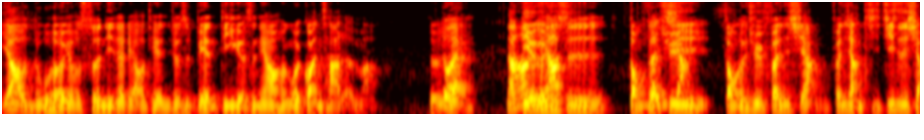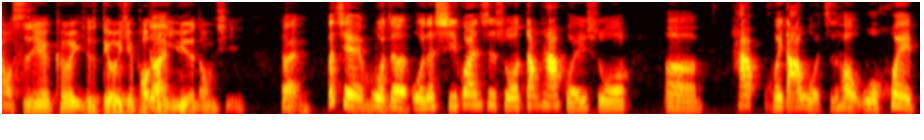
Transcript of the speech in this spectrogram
要如何有顺利的聊天，就是变第一个是你要很会观察人嘛，对不对对？那第二个就是懂得去懂得去分享，分享即即使小事也可以，就是丢一些抛砖对引玉的东西。对对，而且我的嗯我的习惯是说，当他回说，呃，他回答我之后，我会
